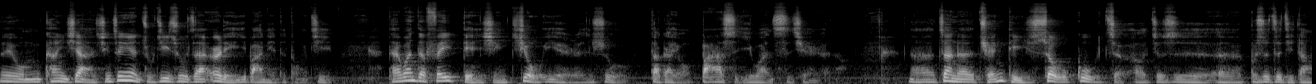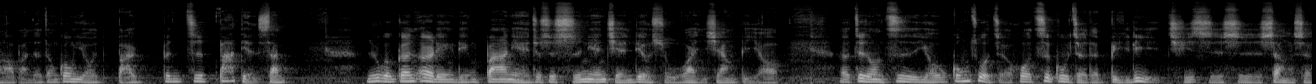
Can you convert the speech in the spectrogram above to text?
所以我们看一下行政院主计处在二零一八年的统计，台湾的非典型就业人数大概有八十一万四千人，那占了全体受雇者呃就是呃不是自己当老板的，总共有百分之八点三。如果跟二零零八年，就是十年前六十五万相比哦，呃这种自由工作者或自雇者的比例其实是上升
